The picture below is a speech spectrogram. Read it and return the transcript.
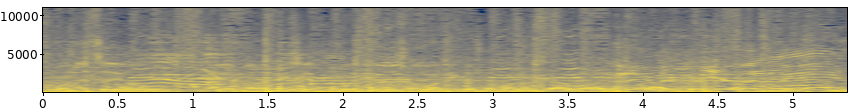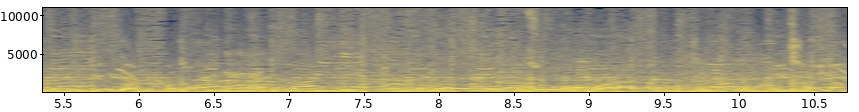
भनाइ चाहिँ यो क्यामेरा निषेध गरिएको छ भनेको छ भनौँ चाहिँ अब गर्नु पर्ला चाहिँ केही छैन।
